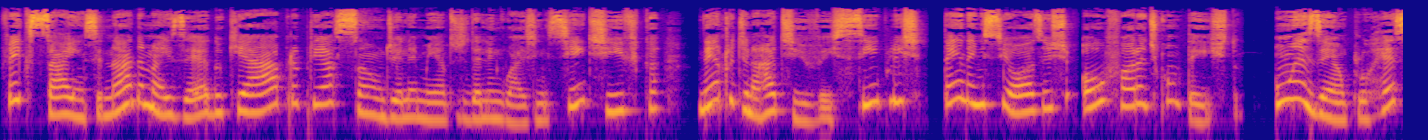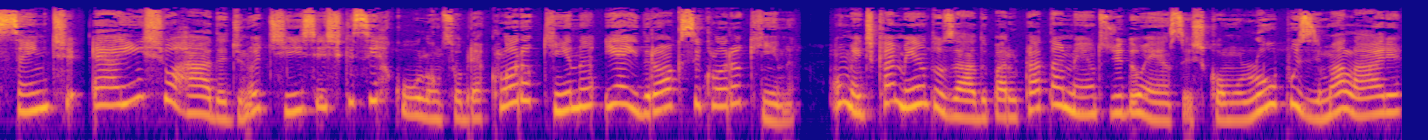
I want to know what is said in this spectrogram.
Fake science nada mais é do que a apropriação de elementos da linguagem científica dentro de narrativas simples, tendenciosas ou fora de contexto. Um exemplo recente é a enxurrada de notícias que circulam sobre a cloroquina e a hidroxicloroquina, um medicamento usado para o tratamento de doenças como lúpus e malária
